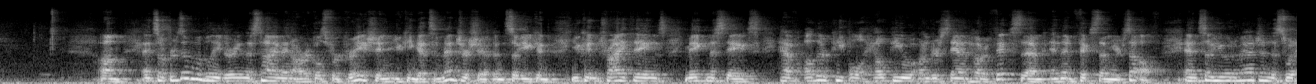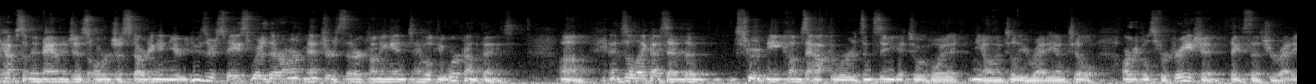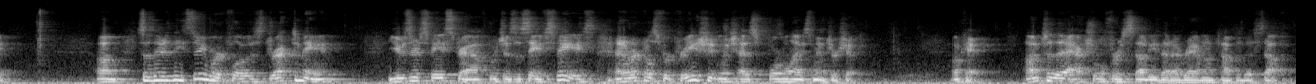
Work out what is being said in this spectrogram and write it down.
Um, and so presumably during this time in Articles for Creation, you can get some mentorship, and so you can you can try things, make mistakes, have other people help you understand how to fix them, and then fix them yourself. And so you would imagine this would have some advantages over just starting in your user space where there aren't mentors that are coming in to help you work on things. Um, and so, like I said, the scrutiny comes afterwards, and so you get to avoid it, you know, until you're ready, until Articles for Creation thinks that you're ready. Um, so there's these three workflows: direct to main, user space draft, which is a safe space, and articles for creation, which has formalized mentorship. Okay, on to the actual first study that I ran on top of this stuff.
